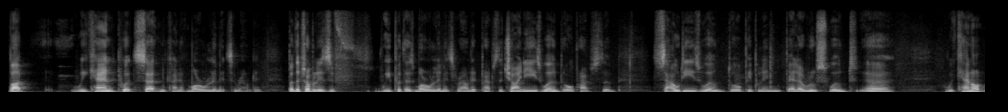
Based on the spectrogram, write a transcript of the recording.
But we can put certain kind of moral limits around it. But the trouble is, if we put those moral limits around it, perhaps the Chinese won't, or perhaps the Saudis won't, or people in Belarus won't. Uh, we cannot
